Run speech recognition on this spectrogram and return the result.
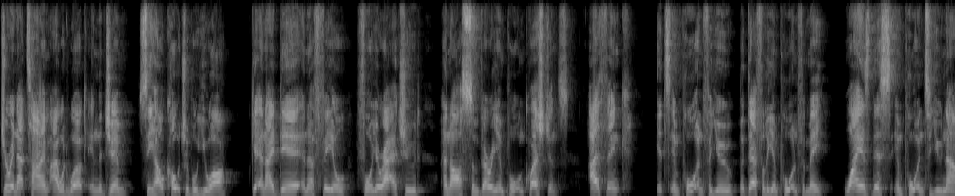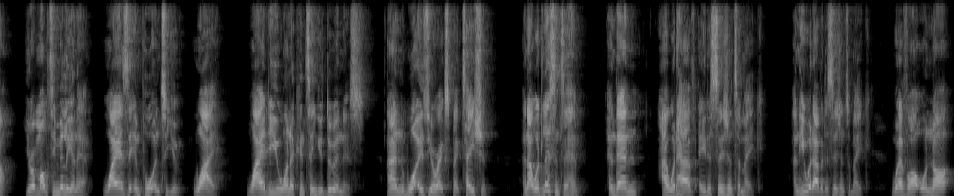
During that time, I would work in the gym, see how coachable you are, get an idea and a feel for your attitude, and ask some very important questions. I think it's important for you, but definitely important for me. Why is this important to you now? You're a multimillionaire. Why is it important to you? Why? Why do you want to continue doing this? And what is your expectation? And I would listen to him. And then I would have a decision to make. And he would have a decision to make whether or not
